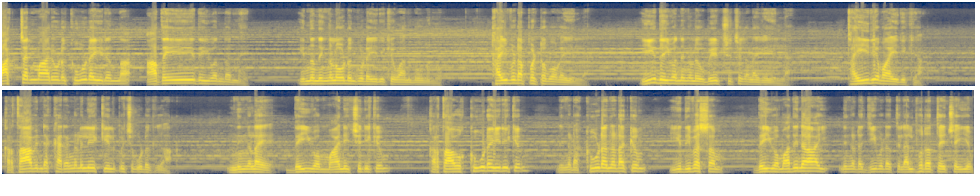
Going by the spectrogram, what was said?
ഭക്തന്മാരോട് കൂടെയിരുന്ന അതേ ദൈവം തന്നെ ഇന്ന് നിങ്ങളോടും കൂടെ ഇരിക്കുവാൻ പോകുന്നു. കൈവിടപ്പെട്ടു പോകുകയില്ല ഈ ദൈവം നിങ്ങളെ ഉപേക്ഷിച്ച് കളയുകയില്ല. ധൈര്യമായിരിക്കുക. കർത്താവിന്റെ കരങ്ങളിലേക്ക് ഏൽപ്പിച്ചു കൊടുക്കുക. നിങ്ങളെ ദൈവം മാനിച്ചിരിക്കും. കർത്താവ് കൂടെയിരിക്കും നിങ്ങളുടെ കൂടെ നടക്കും. ഈ ദിവസം ദൈവം അതിനായി നിങ്ങളുടെ ജീവിതത്തിൽ അത്ഭുതത്തെ ചെയ്യും.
